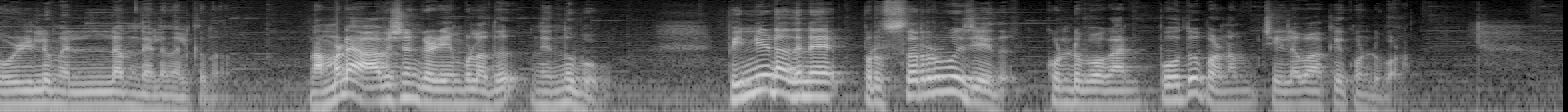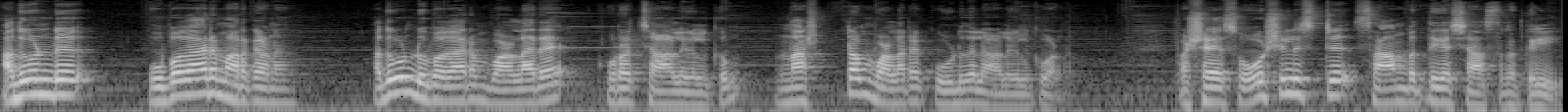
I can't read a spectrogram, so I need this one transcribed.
തൊഴിലുമെല്ലാം നിലനിൽക്കുന്നത്. നമ്മുടെ ആവശ്യം കഴിയുമ്പോൾ അത് നിന്നുപോകും പിന്നീട് അതിനെ പ്രിസർവ് ചെയ്ത് കൊണ്ടുപോകാൻ പൊതുപണം ചിലവാക്കി കൊണ്ടുപോകണം. അതുകൊണ്ട് ഉപകാരം ആർക്കാണ്? അതുകൊണ്ട് ഉപകാരം വളരെ കുറച്ച് ആളുകൾക്കും നഷ്ടം വളരെ കൂടുതൽ ആളുകൾക്കുമാണ്. പക്ഷേ സോഷ്യലിസ്റ്റ് സാമ്പത്തിക ശാസ്ത്രത്തിൽ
